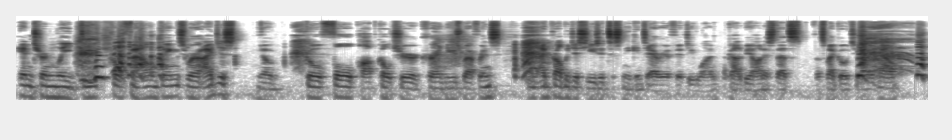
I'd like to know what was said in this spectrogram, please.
internally deep, profound things where I just, you know, go full pop culture, current news reference, and I'd probably just use it to sneak into Area 51. Gotta be honest, that's that's my go-to right now.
